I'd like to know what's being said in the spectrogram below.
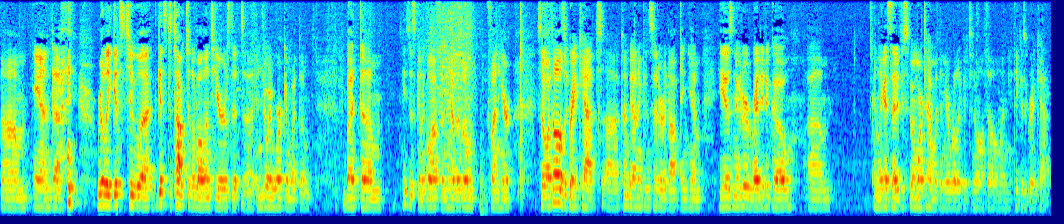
um, and uh, really gets to uh, gets to talk to the volunteers that uh, enjoy working with them. But um, he's just going to go off and have his own fun here. So Othello's a great cat. Uh, come down and consider adopting him. He is neutered, ready to go. Um, and like I said, if you spend more time with him, you'll really get to know Othello and you think he's a great cat.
